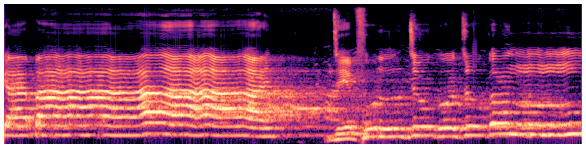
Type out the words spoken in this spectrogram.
কাবায় যে ফুল যুগ যুগন্তরে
